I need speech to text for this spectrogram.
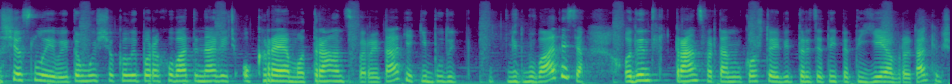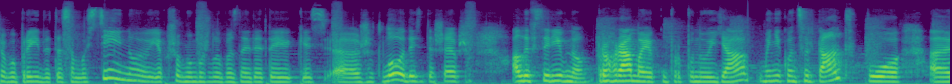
щасливий, тому що коли порахувати навіть окремо трансфери, так які будуть відбуватися, один трансфер там коштує від 35 євро. Так, якщо ви приїдете самостійно, якщо ви можливо знайдете якесь е, житло десь дешевше. Але все рівно програма, яку пропоную я, мені консультант по е,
